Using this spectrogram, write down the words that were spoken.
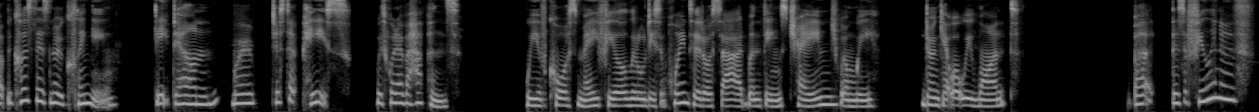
But because there's no clinging, deep down, we're just at peace with whatever happens. We, of course, may feel a little disappointed or sad when things change, when we don't get what we want. But there's a feeling of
